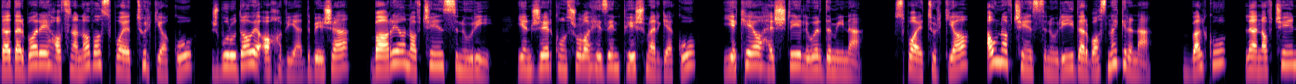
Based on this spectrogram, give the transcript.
دا درباره حاطن ناوا سپای ترکیا کو جبرو داوی آخویه دبیجه باریا نافچین سنوری yên jêr konsola hêzên pêşmergek û yekeya heştê li wir dimîne. Spayê Tirkiya ew navçeyên sinûrî derbas nekirine, belku لە نافچین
